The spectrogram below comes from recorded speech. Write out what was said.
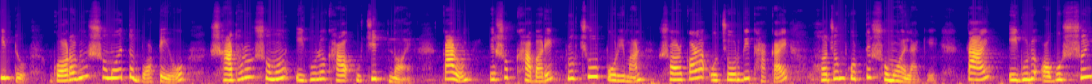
কিন্তু গরমের সময় তো বটেও, সাধারণ সময় এগুলো খাওয়া উচিত নয়। কারণ এসব খাবারে প্রচুর পরিমাণ শর্করা ও চর্বি থাকায় হজম করতে সময় লাগে। তাই এগুলো অবশ্যই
